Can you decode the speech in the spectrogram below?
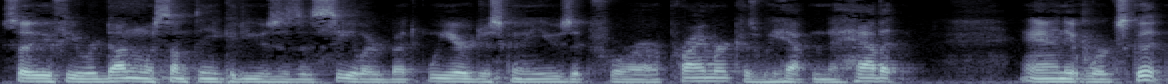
So if you were done with something you could use as a sealer, but we are just going to use it for our primer because we happen to have it and it works good.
